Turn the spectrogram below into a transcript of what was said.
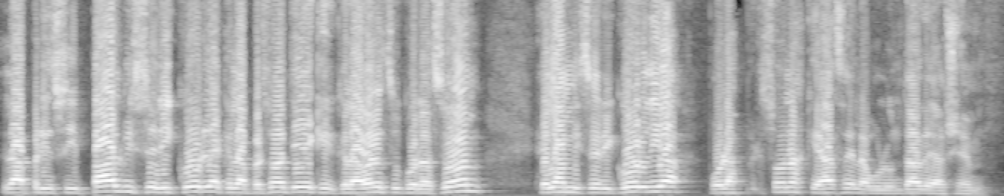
la principal misericordia que la persona tiene que clavar en su corazón es la misericordia por las personas que hacen la voluntad de Hashem.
